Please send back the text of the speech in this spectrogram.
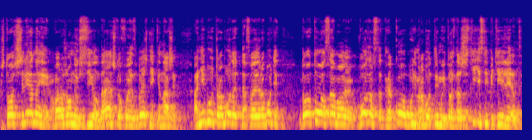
что члены вооруженных сил, да, что ФСБшники наши, они будут работать на своей работе до того самого возраста, до какого будем работать мы, то есть до 65 лет.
